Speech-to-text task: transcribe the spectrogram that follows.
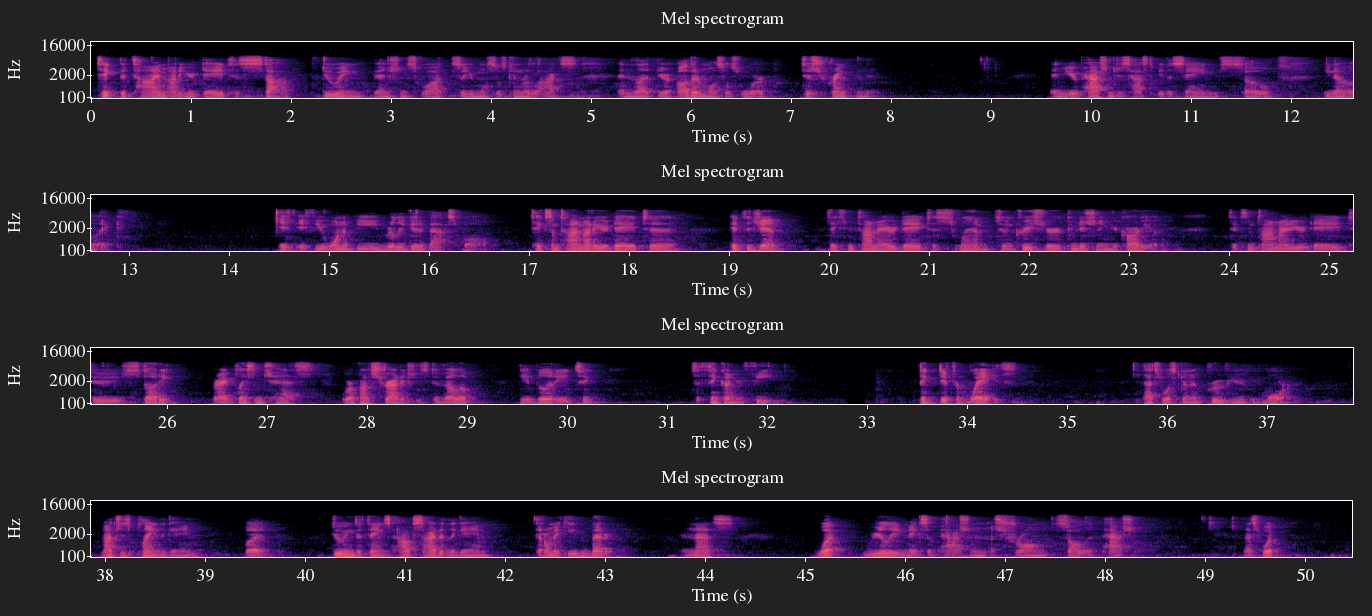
take the time out of your day to stop doing bench and squat so your muscles can relax and let your other muscles work to strengthen it. And your passion just has to be the same. So, you know, like if, if you want to be really good at basketball, take some time out of your day to hit the gym. Take some time out of your day to swim to increase your conditioning, your cardio. Take some time out of your day to study, right? Play some chess, work on strategies, develop the ability to to think on your feet. Think different ways. That's what's going to improve you even more. Not just playing the game, but doing the things outside of the game that'll make you even better. And that's what really makes a passion a strong, solid passion. That's what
